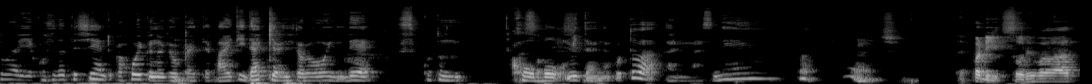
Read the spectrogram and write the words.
とはいえ、子育て支援とか保育の業界って IT 大っ嫌いな人が多いので、そことの攻防みたいなことはありますね。うんやっぱりそれは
